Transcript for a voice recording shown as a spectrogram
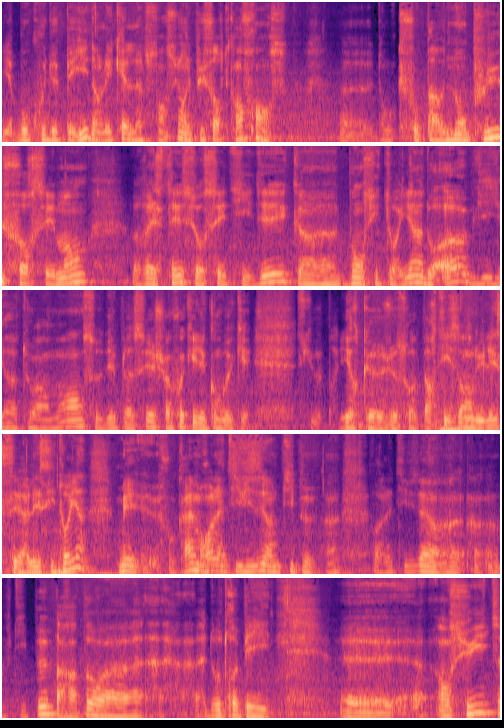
Il y a beaucoup de pays dans lesquels l'abstention est plus forte qu'en France. Euh, donc il ne faut pas non plus forcément rester sur cette idée qu'un bon citoyen doit obligatoirement se déplacer chaque fois qu'il est convoqué. Ce qui ne veut pas dire que je sois partisan du laisser aller citoyen, mais il faut quand même relativiser un petit peu, hein. relativiser un, petit peu par rapport à d'autres pays. Euh, ensuite,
